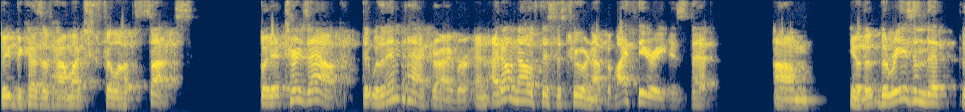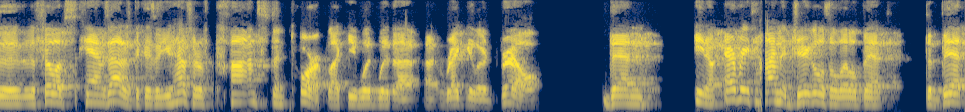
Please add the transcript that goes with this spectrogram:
because of how much Phillips sucks. But it turns out that with an impact driver, and I don't know if this is true or not, but my theory is that um, you know the, the reason that the, the Phillips cams out is because if you have sort of constant torque like you would with a, a regular drill, then you know, every time it jiggles a little bit, the bit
